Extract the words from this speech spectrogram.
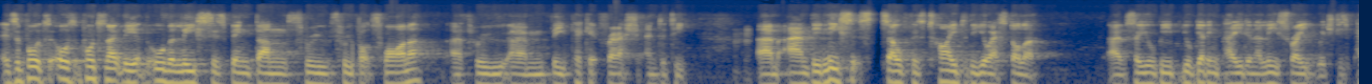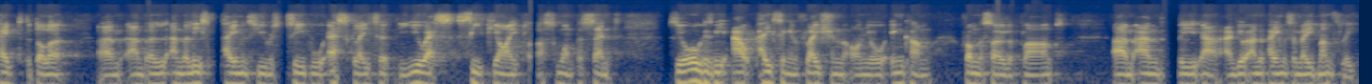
it's important. Also important to note the all the lease is being done through through Botswana uh, through um, the Picket Fresh entity, um, and the lease itself is tied to the US dollar. Uh, so you'll be you're getting paid in a lease rate which is pegged to the dollar, um, and the and the lease payments you receive will escalate at the US CPI plus one percent. So you're always be outpacing inflation on your income from the solar plant, um, and the uh, and your and the payments are made monthly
